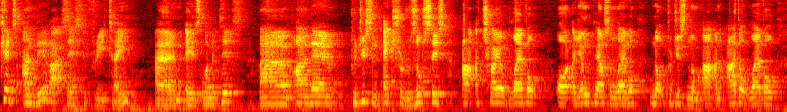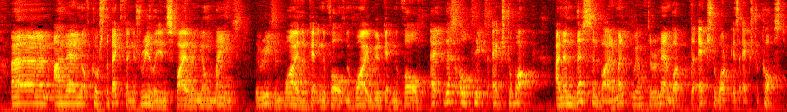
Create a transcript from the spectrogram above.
Kids and their access to free time um, is limited, um, and then producing extra resources at a child level or a young person level, not producing them at an adult level. Um, and then, of course, the big thing is really inspiring young minds. The reason why they're getting involved and why we're getting involved. It, this all takes extra work. And in this environment, we have to remember that extra work is extra cost.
